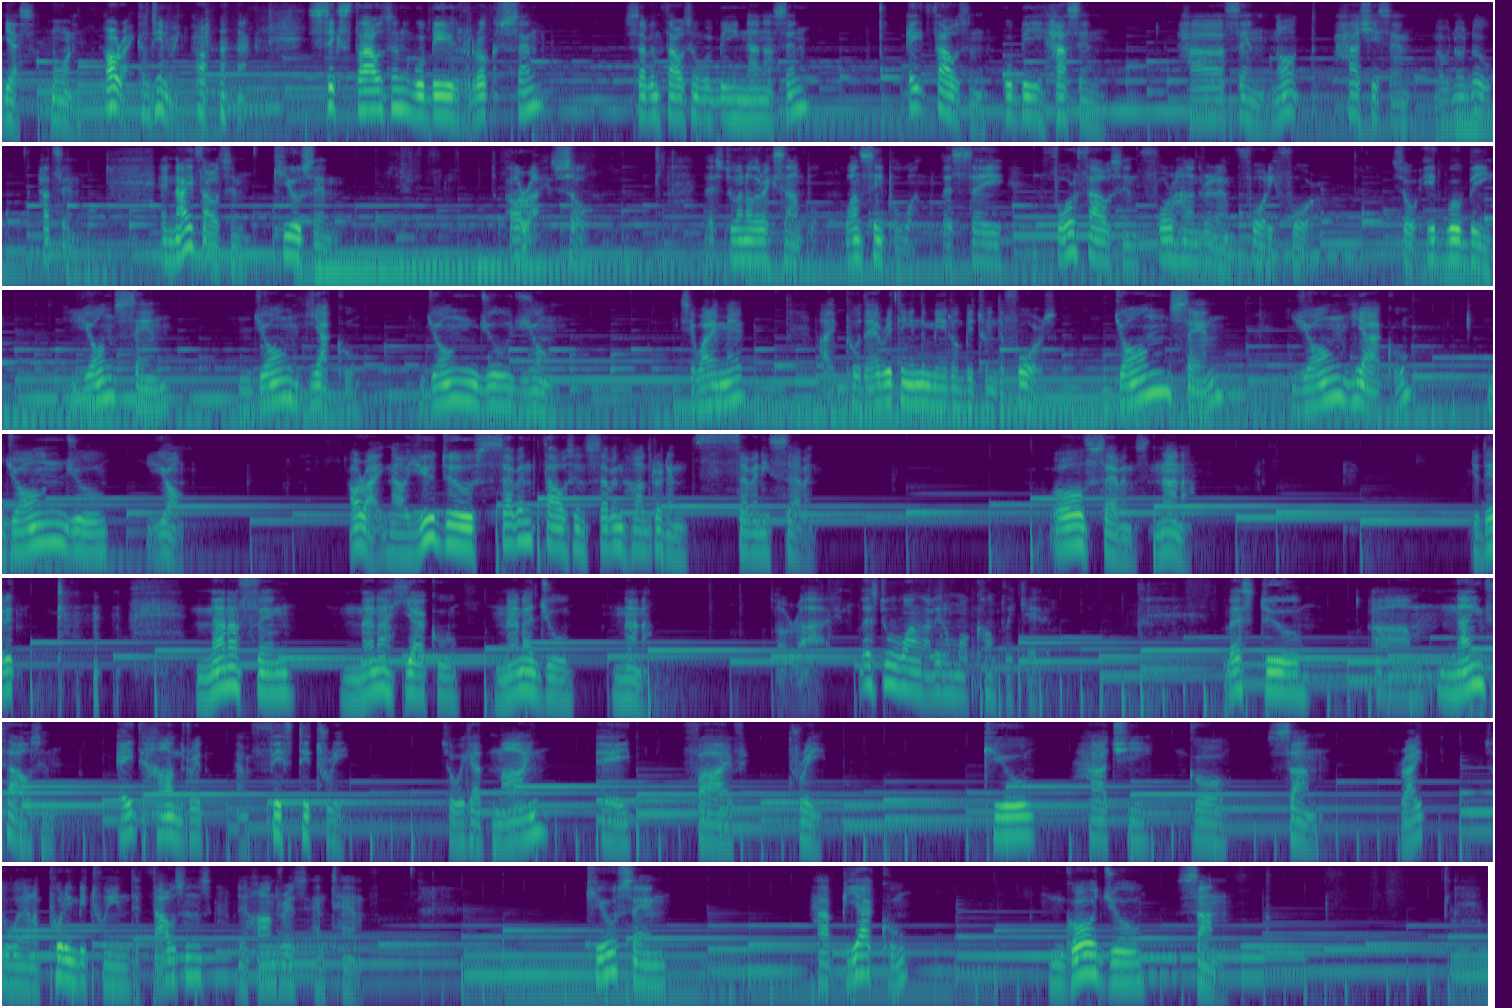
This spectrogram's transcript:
Yes, morning. All right, continuing. 6,000 will be Rokusen. 7,000 will be Nanasen. 8,000 would be Hasen. Hasen, not Hashisen. No, no, no. Hasen. And 9,000 Kyusen. All right, so let's do another example. One simple one. Let's say 4,444. So it will be Yonsen, Yonhyaku, Yonjujon. See what I meant? I put everything in the middle between the fours. Jon Sen, Yon Hyaku, Jon Ju Yong. All right, now you do 7,777. All sevens, Nana. You did it? Nana Sen, Nana Hyaku, Nana Ju, Nana. Let's do one a little more complicated. Let's do um, 9,853. So we got 9, 8, 5, 3. Kyu, Hachi, Go, San. Right? So we're gonna put in between the thousands, the hundreds, and tenth. Kyu, Sen, Hapiaku Goju san.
